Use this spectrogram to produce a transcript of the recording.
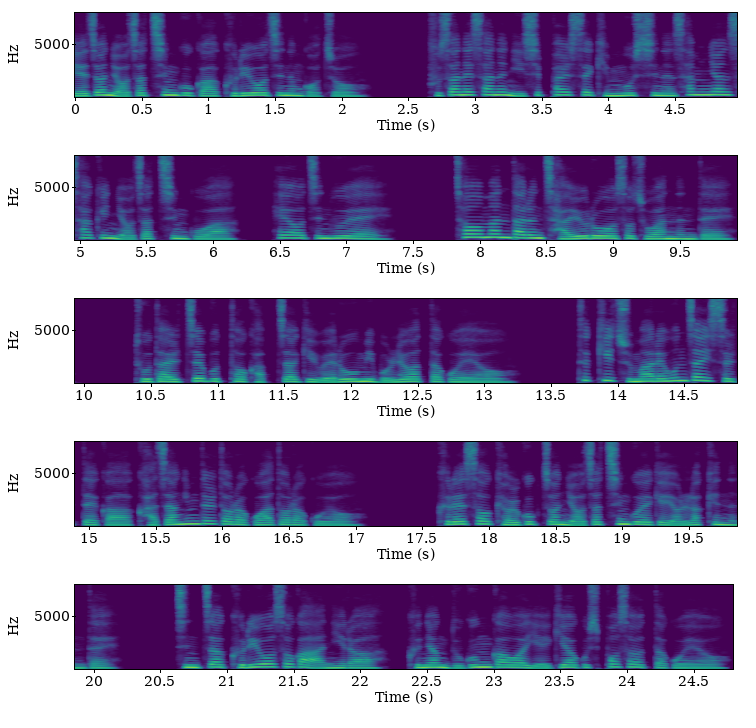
예전 여자친구가 그리워지는 거죠. 부산에 사는 28세 김모 씨는 3년 사귄 여자친구와 헤어진 후에 처음 한 달은 자유로워서 좋았는데 두 달째부터 갑자기 외로움이 몰려왔다고 해요. 특히 주말에 혼자 있을 때가 가장 힘들더라고 하더라고요. 그래서 결국 전 여자친구에게 연락했는데 진짜 그리워서가 아니라 그냥 누군가와 얘기하고 싶어서였다고 해요.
